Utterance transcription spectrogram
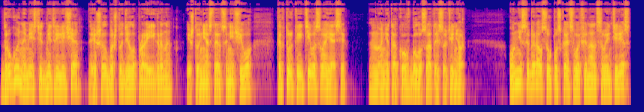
Другой на месте Дмитрия Ильича решил бы, что дело проиграно и что не остается ничего, как только идти во свояси. Но не таков был усатый сутенер. Он не собирался упускать свой финансовый интерес,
